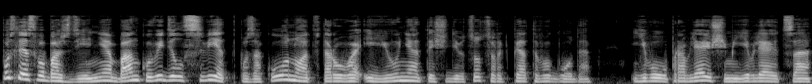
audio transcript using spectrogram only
После освобождения банк увидел свет по закону от 2 июня 1945 года. Его управляющими являются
